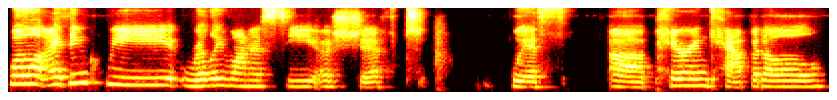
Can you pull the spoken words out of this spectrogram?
Well, I think we really want to see a shift with uh, pairing capital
